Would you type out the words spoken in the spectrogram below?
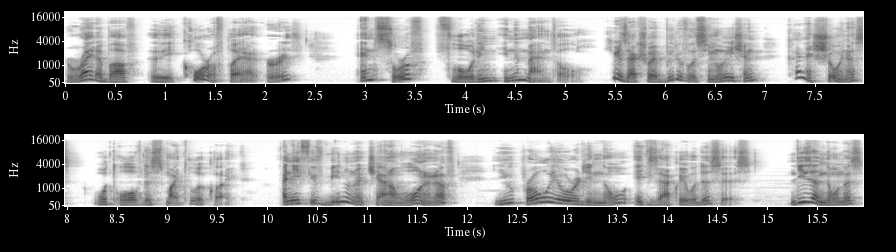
right above the core of planet Earth and sort of floating in the mantle. Here's actually a beautiful simulation kind of showing us what all of this might look like. And if you've been on a channel long enough, you probably already know exactly what this is. These are known as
